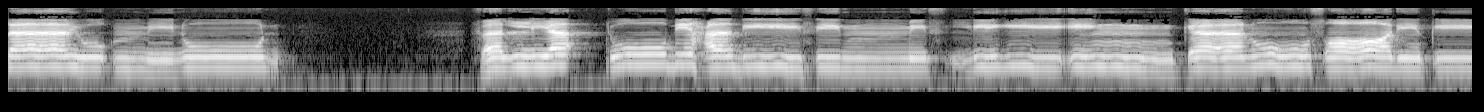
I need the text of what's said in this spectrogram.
لا يؤمنون فليأتوا بحديث مثله إن كانوا صادقين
